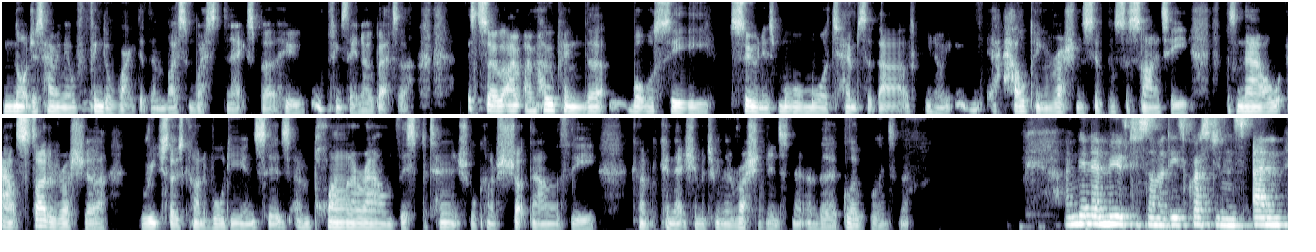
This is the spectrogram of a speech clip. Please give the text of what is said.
not just having a finger wagged at them by some Western expert who thinks they know better. So I'm, hoping that what we'll see soon is more and more attempts at that, you know, helping Russian civil society that's now outside of Russia reach those kind of audiences and plan around this potential kind of shutdown of the kind of connection between the Russian internet and the global internet. I'm going to move to some of these questions, um,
